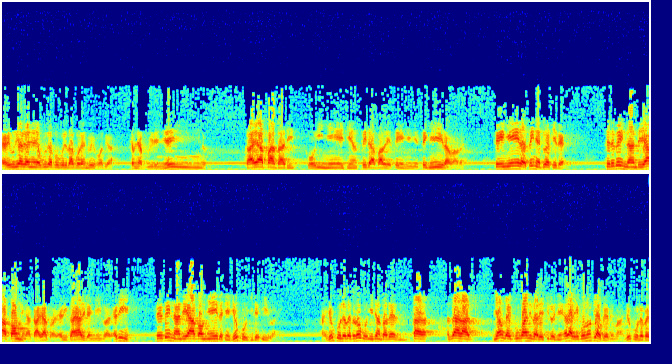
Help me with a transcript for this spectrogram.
အဲဒီဥရိယဉာဏ်ရောက်တဲ့ပုဂ္ဂိုလ်တွေကကိုယ်တိုင်တွေ့ဖို့တရားကျောင်းရပွေးတွေငြိမ့်လို့ကာယပတ္တိကိုဤငြိမ်ခြင်းစိတ်ဓာပတ္တိစိတ်ငြိမ်ခြင်းစိတ်ငြိမ်တာပါပဲစိတ်ငြိမ်တာစိတ်နဲ့တွဲဖြစ်တဲ့စေတသိက်နံတရားအပေါင်းနေတာကာယခေါ်တယ်အဲဒီကာယတွေလည်းငြိမ်ပါတယ်အဲဒီစေတသိက်နံတရားအပေါင်းငြိမ်တဲ့ချင်းရုပ်ကိုကြည့်တဲ့အေးပါတယ်အဲရုပ်ကိုလည်းပဲတော်တော်ကိုအေးချမ်းသွားတဲ့သာအစကညောင်းကြိုက်ပူပန်းနေတာတွေရှိလို့ချင်းအဲ့ဒါတွေအကုန်လုံးပြောက်တယ်ဒီမှာရုပ်ကိုလည်းပဲ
